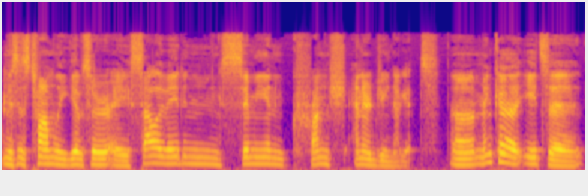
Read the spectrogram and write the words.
Mrs. Twombly gives her a salivating simian Crunch energy nugget. Uh, Minka eats it,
